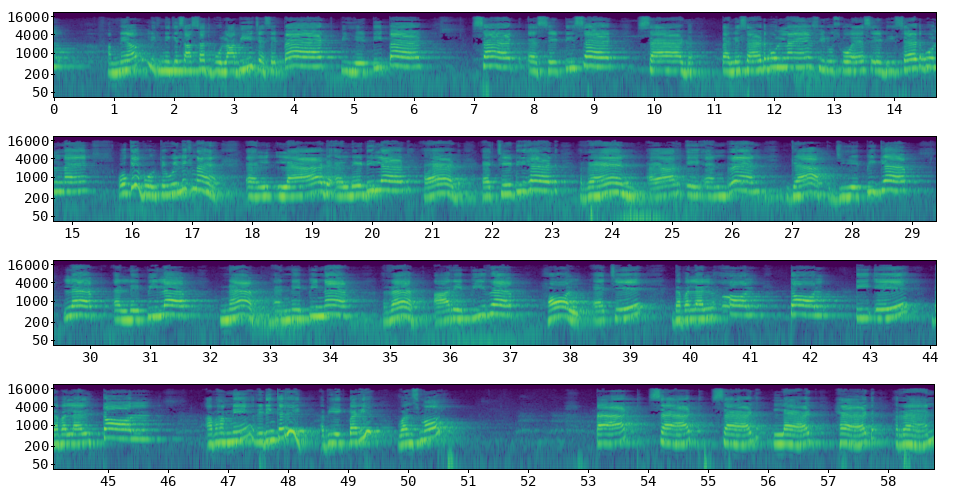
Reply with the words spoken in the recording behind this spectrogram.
हमने अब लिखने के साथ साथ बोला भी, जैसे pat P A T pat sat S A T sat sad पहले सैड बोलना है, फिर उसको एस ए डी सैड बोलना है। ओके, बोलते हुए लिखना है। L lad L A D lad had H A D head ran R A N ran gap G A P gap lap L A P lap nap N A P nap rap R A P rap hall H A double L hall tall T A double L tall अब हमने reading करी, अभी एक बारी once more pat sat sad, lad, had, ran,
